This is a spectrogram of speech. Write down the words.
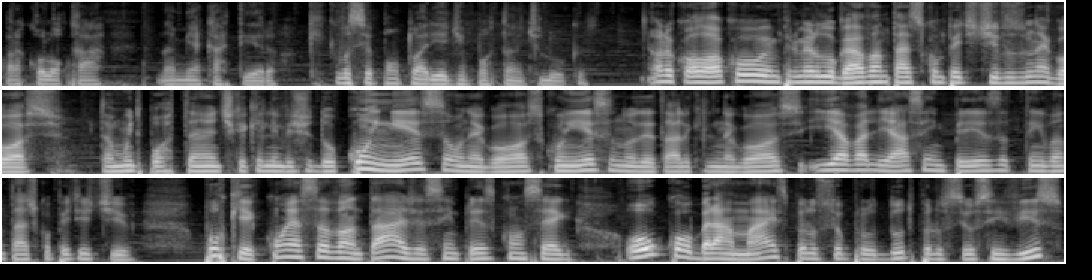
para colocar na minha carteira. O que, que você pontuaria de importante, Lucas? Olha, eu coloco em primeiro lugar vantagens competitivas do negócio. Então é muito importante que aquele investidor conheça o negócio, conheça no detalhe aquele negócio e avaliar se a empresa tem vantagem competitiva. Porque com essa vantagem, essa empresa consegue ou cobrar mais pelo seu produto, pelo seu serviço,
